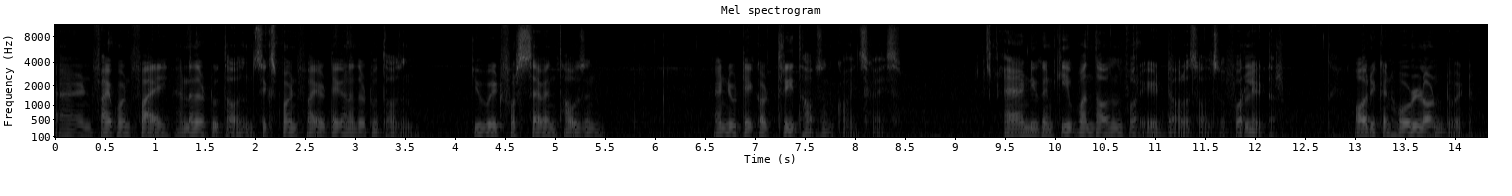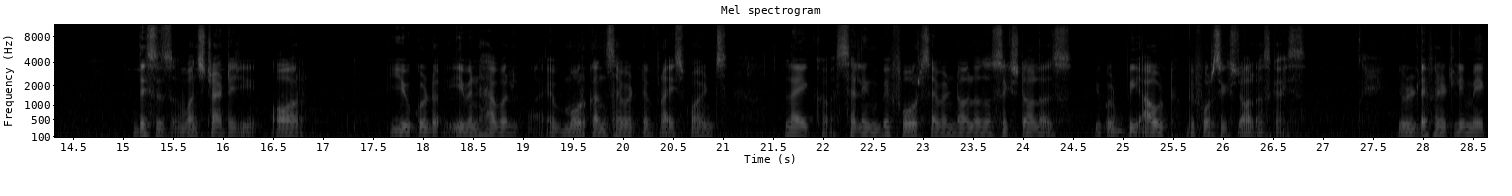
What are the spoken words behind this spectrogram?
and 5.5 another 2000 6.5 take another 2000 you wait for 7000 and you take out 3000 coins guys. And you can keep 1000 for 8 dollars also for later. Or you can hold on to it. This is one strategy. Or you could even have a, a more conservative price points like uh, selling before seven dollars or six dollars. You could be out before six dollars guys you will definitely make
